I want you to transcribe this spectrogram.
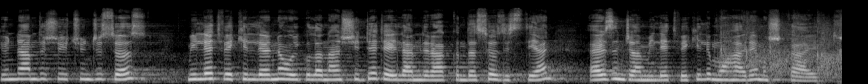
Gündem dışı üçüncü söz, milletvekillerine uygulanan şiddet eylemleri hakkında söz isteyen Erzincan Milletvekili Muharrem Işıkayet'tir.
